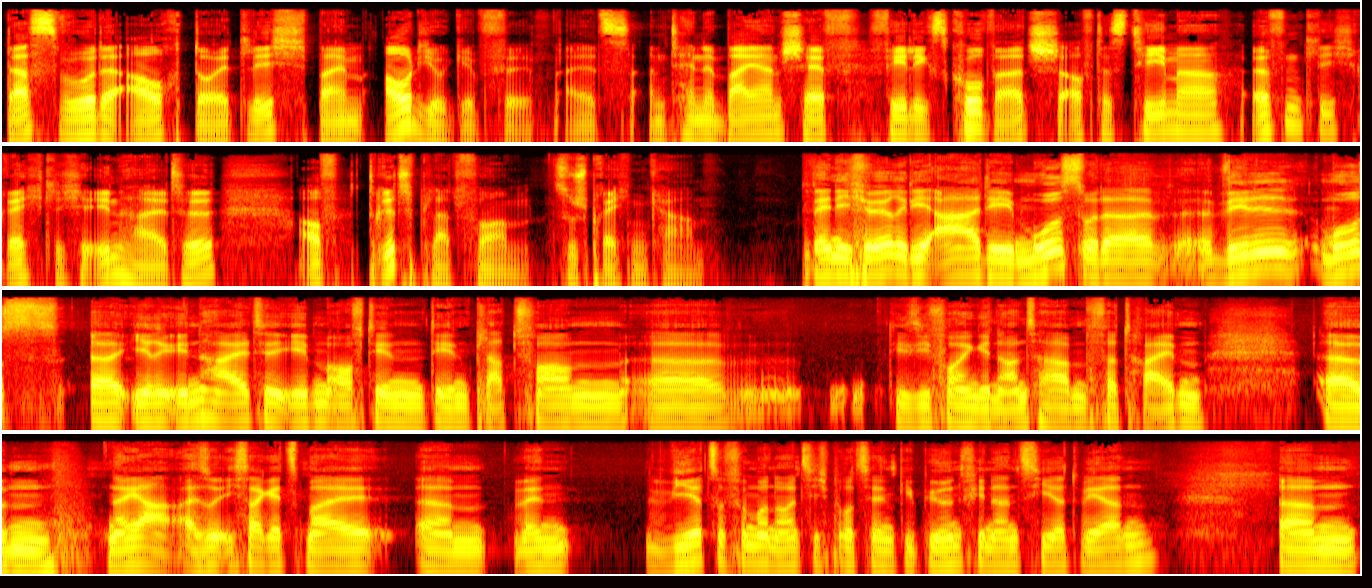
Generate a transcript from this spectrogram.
Das wurde auch deutlich beim Audiogipfel, als Antenne Bayern-Chef Felix Kovac auf das Thema öffentlich-rechtliche Inhalte auf Drittplattformen zu sprechen kam. Wenn ich höre, die ARD muss oder will, muss äh, ihre Inhalte eben auf den, den Plattformen, äh, die Sie vorhin genannt haben, vertreiben. Ähm, naja, also ich sage jetzt mal, ähm, wenn wir zu 95 Prozent gebührenfinanziert werden, ähm,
